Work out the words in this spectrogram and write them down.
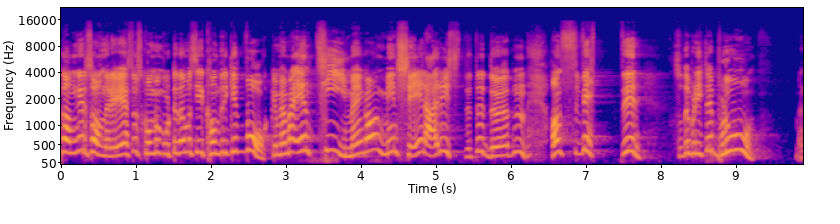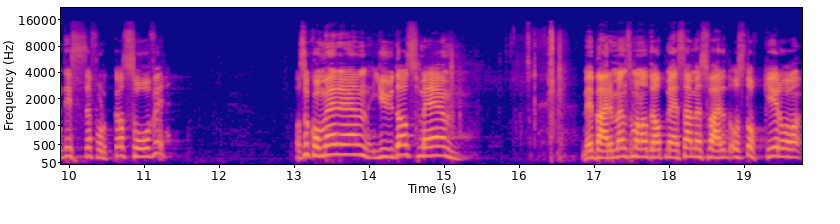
ganger sovner de. Jesus kommer bort til dem og sier, 'Kan dere ikke våke med meg en time engang?' 'Min sjel er rystet til døden.' Han svetter så det blir til blod. Men disse folka sover. Og så kommer eh, Judas med, med bermen som han har dratt med seg, med sverd og stokker. og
